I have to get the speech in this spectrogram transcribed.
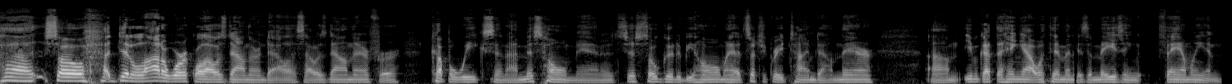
Uh, so I did a lot of work while I was down there in Dallas. I was down there for a couple weeks, and I miss home, man. It's just so good to be home. I had such a great time down there. Um, even got to hang out with him and his amazing family and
